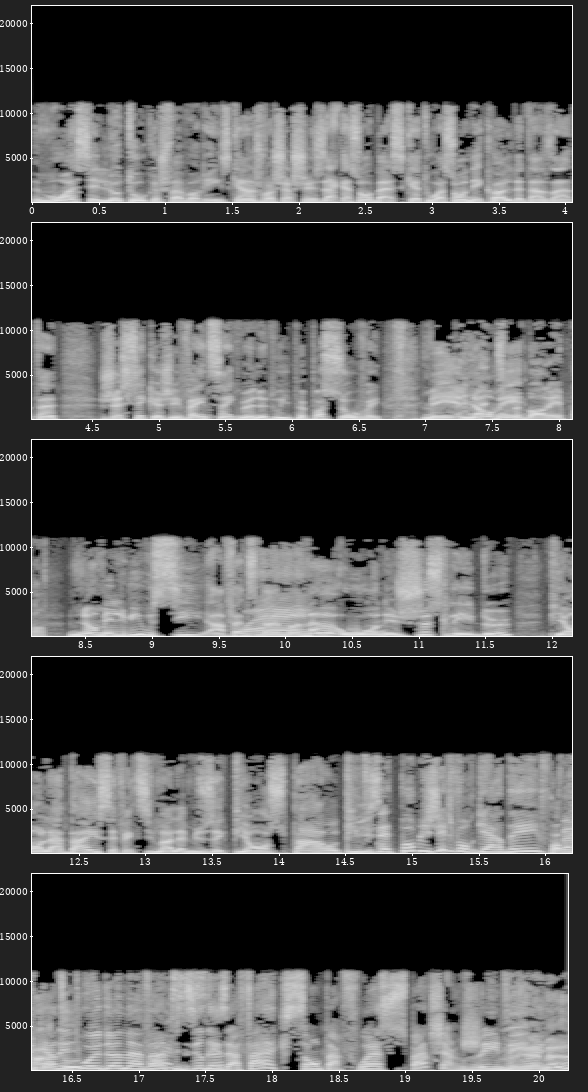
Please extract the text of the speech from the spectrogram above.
moi, c'est l'auto que je favorise. Quand je vais chercher Zach à son basket ou à son école de temps en temps, je sais que j'ai 25 minutes où il peut pas se sauver. Mais non, Tu mais peux barrer non, mais lui aussi, en fait, c'est un. Moment où on est juste les deux, puis on la baisse effectivement la musique, puis on se parle, puis Puis vous êtes pas obligé de vous regarder. Vous pouvez regarder toi en avant Ouais, puis dire ça. des affaires qui sont parfois super chargées, mais Vraiment?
